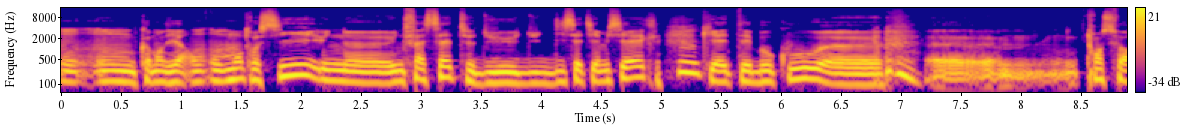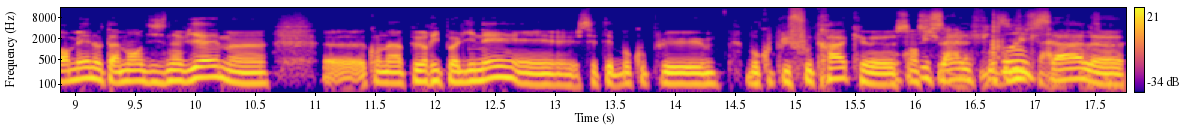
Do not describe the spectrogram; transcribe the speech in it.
on- comment dire, on, on montre aussi une, une facette du, du XVIIe siècle Mm. qui a été beaucoup euh, euh, transformé, notamment au 19e, euh, euh, qu'on a un peu ripolliné, et c'était beaucoup plus, beaucoup plus foutraque, euh, sensuel, sale. physique, Ouais. sale. euh,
